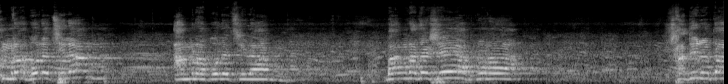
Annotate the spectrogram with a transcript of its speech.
আমরা বলেছিলাম আমরা বলেছিলাম, বাংলাদেশে আপনারা স্বাধীনতা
